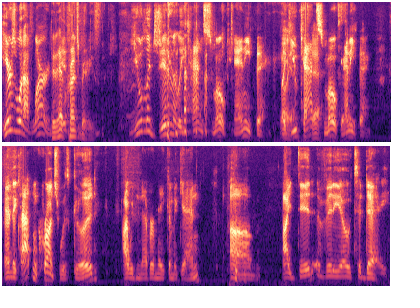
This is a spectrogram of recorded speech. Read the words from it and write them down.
here's what I've learned: Did it have If crunch berries? You legitimately can smoke anything. Like Oh, yeah. you can Yeah. smoke anything, and the Captain Crunch was good. I would never make them again. Um, I did a video today.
